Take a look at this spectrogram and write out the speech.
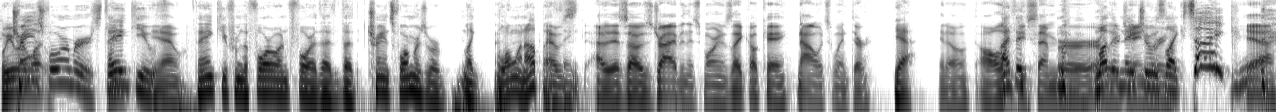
we were transformers, thank you, yeah. thank you from the four one four. The the transformers were like blowing up. I, I was I, as I was driving this morning, I was like, okay, now it's winter. yeah. You know, all of December, Mother Nature was like, "Psych." yeah,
